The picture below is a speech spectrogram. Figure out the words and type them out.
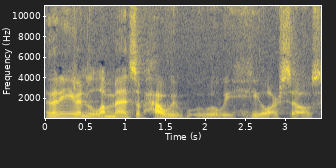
And then he even laments of how we will we heal ourselves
